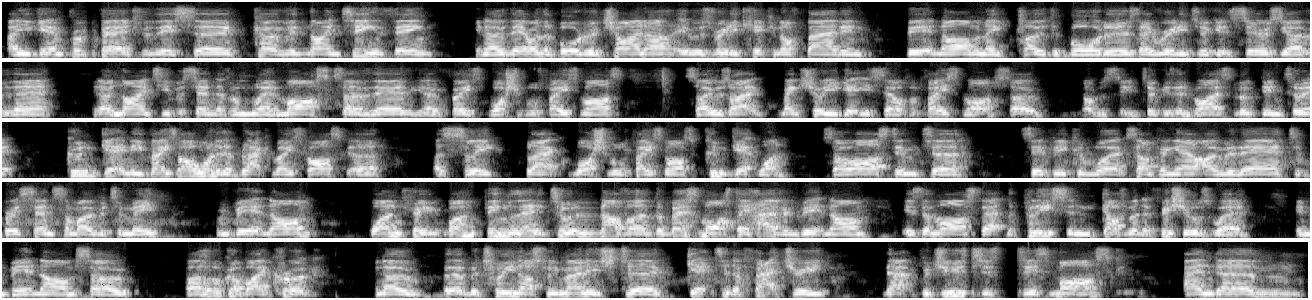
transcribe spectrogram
are you getting prepared for this uh, COVID 19 thing? You know, they're on the border of China. It was really kicking off bad in Vietnam and they closed the borders. They really took it seriously over there. You know, 90% of them wear masks over there, you know, face washable face masks. So he was like, make sure you get yourself a face mask. So obviously took his advice, looked into it, couldn't get any face. I wanted a black face mask, uh, a sleek black washable face mask. Couldn't get one, so I asked him to see if he could work something out over there to send some over to me from Vietnam. One thing, one thing led to another. The best mask they have in Vietnam is the mask that the police and government officials wear in Vietnam. So by hook or by crook, you know, between us, we managed to get to the factory that produces this mask, and um,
